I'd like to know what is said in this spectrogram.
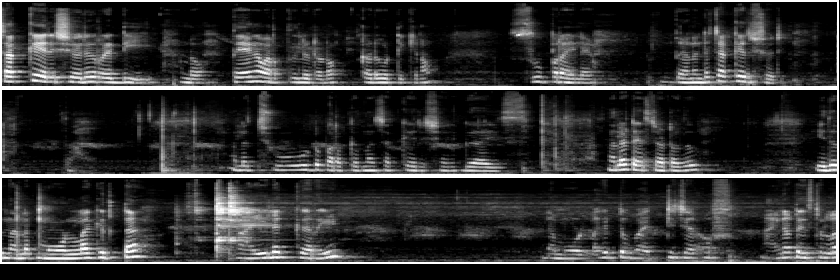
ചക്ക എരിശ്ശേരി റെഡി ഉണ്ടോ തേങ്ങ വറുത്തതിലിടണം. കടുക് പൊട്ടിക്കണം. സൂപ്പറായില്ലേ ഇതാണ് എന്റെ ചക്ക എരിശ്ശേരി. നല്ല ചൂട് പറക്കുന്ന ചക്ക എരിശ്ശേരി ഗൈസ് നല്ല ടേസ്റ്റ് കേട്ടോ അത് ഇത് നല്ല മുളകിട്ട അയിലക്കറി. പിന്നെ മുളകിട്ട് വറ്റിച്ച ഭയങ്കര ടേസ്റ്റുള്ള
